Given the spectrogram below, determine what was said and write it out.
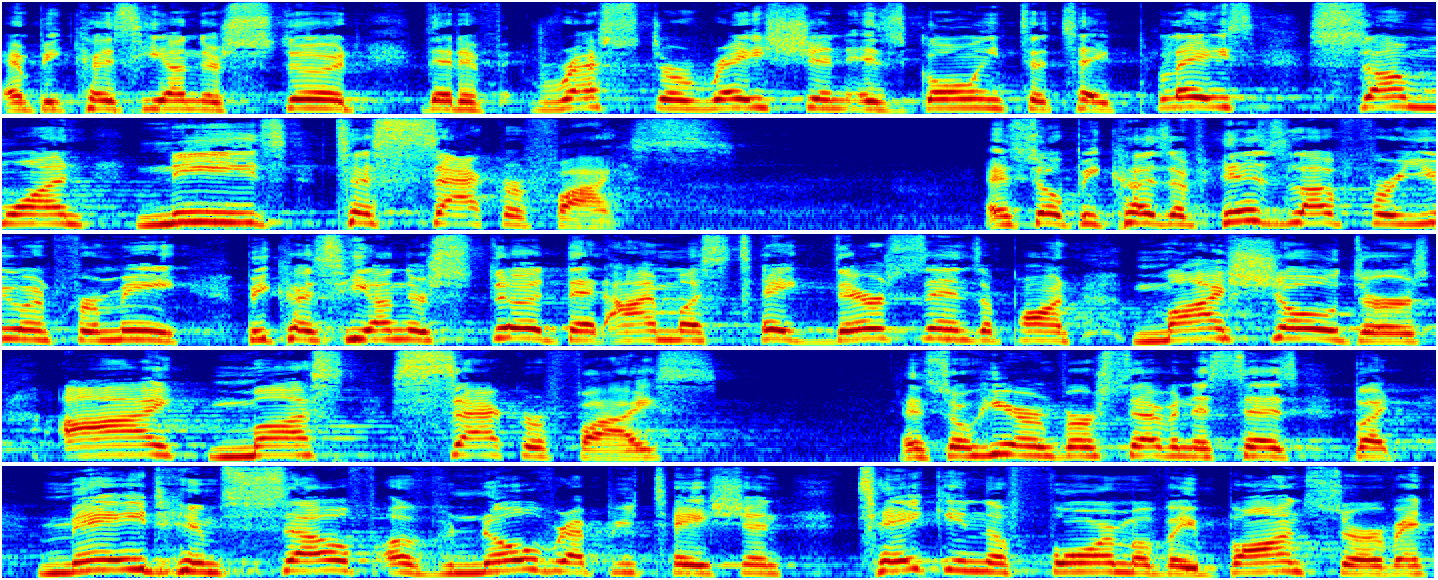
and because he understood that if restoration is going to take place, someone needs to sacrifice. And so because of his love for you and for me, because he understood that I must take their sins upon my shoulders, I must sacrifice. And so here in verse 7 it says, but made himself of no reputation, taking the form of a bondservant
